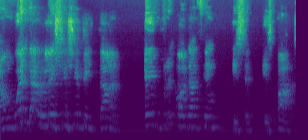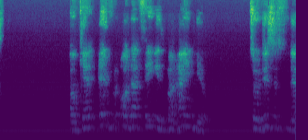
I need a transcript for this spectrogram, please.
And when that relationship is done, every other thing is, is past. Okay? Every other thing is behind you. So this is the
